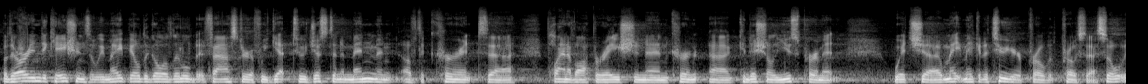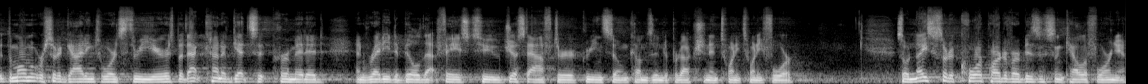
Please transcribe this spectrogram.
but there are indications that we might be able to go a little bit faster if we get to just an amendment of the current uh, plan of operation and current uh, conditional use permit, which uh, might make it a two year pro- process. So at the moment, we're sort of guiding towards three years, but that kind of gets it permitted and ready to build that phase two just after Greenstone comes into production in 2024. So, nice sort of core part of our business in California.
